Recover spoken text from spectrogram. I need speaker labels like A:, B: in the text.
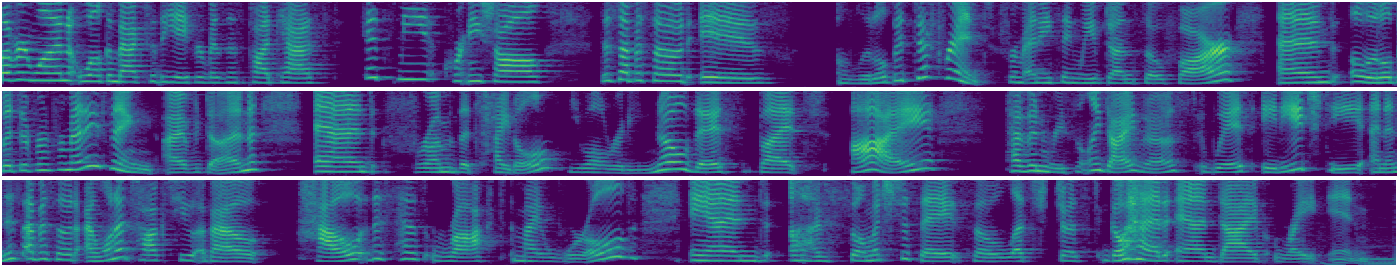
A: Hello, everyone. Welcome back to the Yay for Business podcast. It's me, Courtney Chaal. This episode is a little bit different from anything we've done so far and a little bit different from anything I've done. And from the title, you already know this, but I have been recently diagnosed with ADHD. And in this episode, I want to talk to you about how this has rocked my world. And oh, I have so much to say. So let's just go ahead and dive right in.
